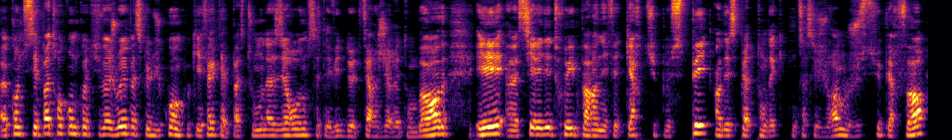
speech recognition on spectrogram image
euh, quand tu sais pas trop compte quand tu vas jouer parce que du coup, en Quick Effect, elle passe tout le monde à 0, donc ça t'évite de te faire gérer ton board. Et euh, si elle est détruite par un effet de carte, tu peux spé un Despia de ton deck. Donc ça, c'est vraiment juste super fort.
